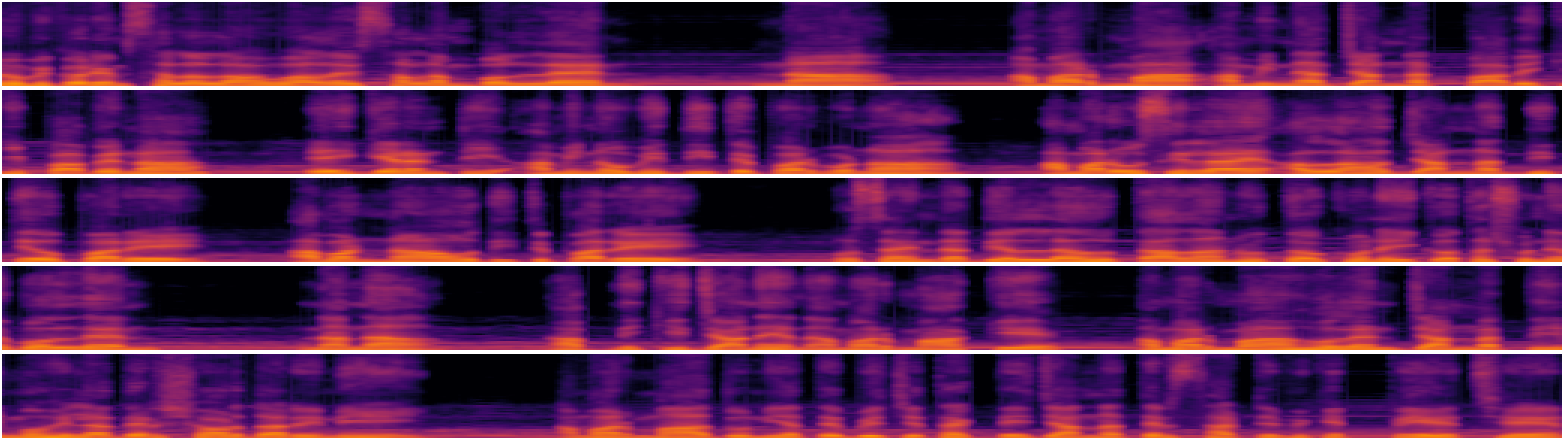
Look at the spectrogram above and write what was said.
নবী করিম সাল্লাহু আলাইসাল্লাম বললেন, না, আমার মা আমিনা জান্নাত পাবে কি পাবে না? এই গ্যারান্টি আমি নবী দিতে পারব না। আমার উসিলায় আল্লাহ জান্নাত দিতেও পারে, আবার নাও দিতে পারে। হোসাইন রাদিয়াল্লাহু তালানহু তখন এই কথা শুনে বললেন, না না, আপনি কি জানেন আমার মাকে? আমার মা হলেন জান্নাতি মহিলাদের সর্দারিনী। আমার মা দুনিয়াতে বেঁচে থাকতেই জান্নাতের সার্টিফিকেট পেয়েছেন।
